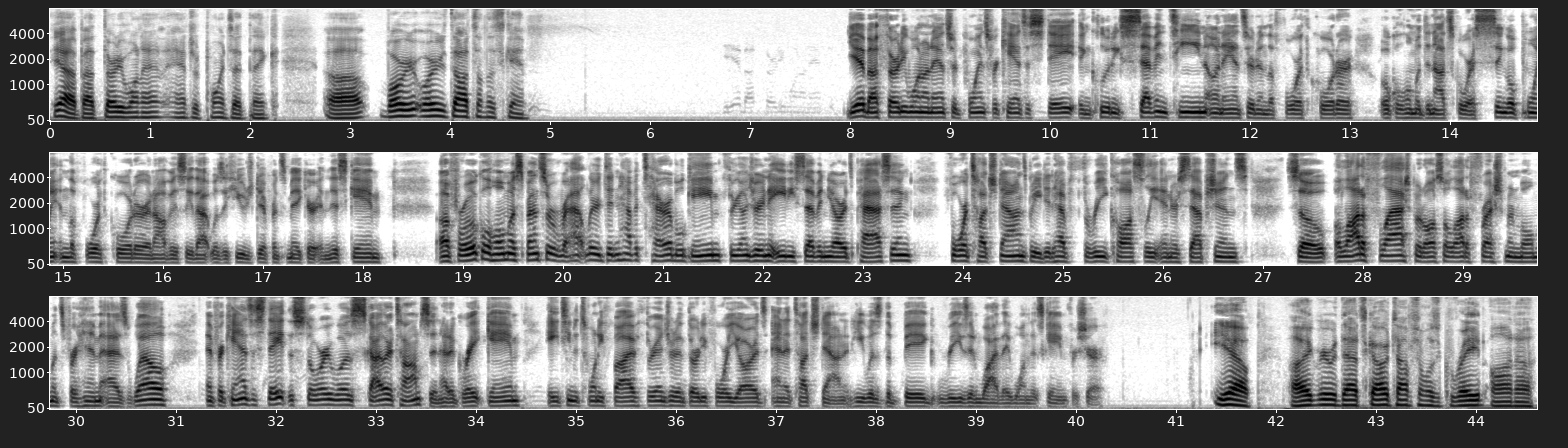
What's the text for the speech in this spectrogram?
yeah, about 31 unanswered points, I think. Uh, what, were, what were your thoughts on this game? Yeah, about 31 unanswered points for Kansas State, including 17 unanswered in the fourth quarter. Oklahoma did not score a single point in the fourth quarter, and obviously that was a huge difference maker in this game. Uh, for Oklahoma, Spencer Rattler didn't have a terrible game 387 yards passing, four touchdowns, but he did have three costly interceptions. So a lot of flash, but also a lot of freshman moments for him as well. And for Kansas State, the story was Skylar Thompson had a great game, 18 to 25, 334 yards, and a touchdown. And he was the big reason why they won this game for sure. Yeah, I agree with that. Skylar Thompson was great on a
